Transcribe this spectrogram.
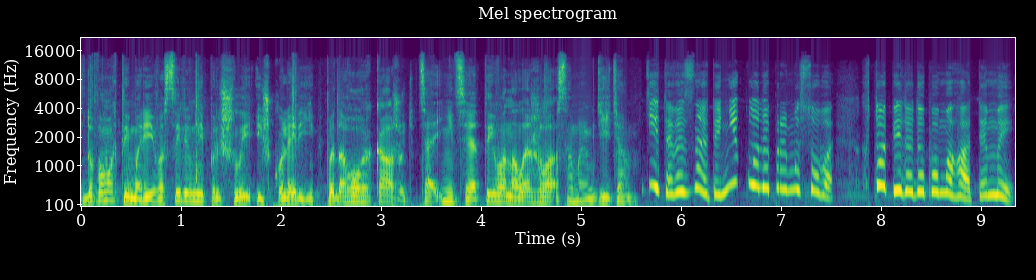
Допомогти Марії Васильівні прийшли і школярі. Педагоги кажуть, ця ініціатива належала самим дітям. Діти, ви знаєте, ніколи примусово. Хто піде допомагати? Ми.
